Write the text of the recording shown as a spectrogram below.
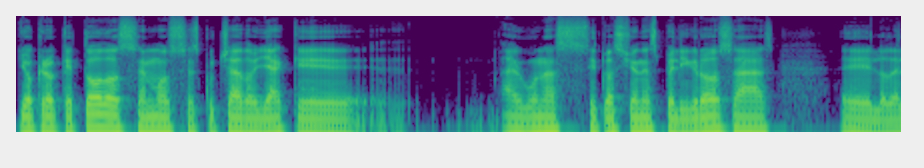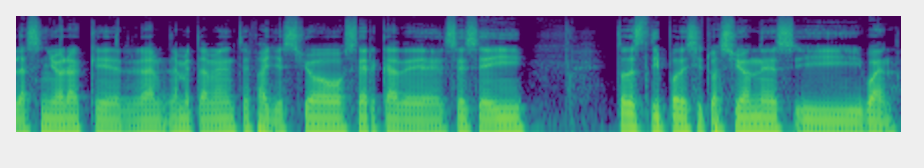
yo creo que todos hemos escuchado ya que algunas situaciones peligrosas, eh, lo de la señora que lamentablemente falleció cerca del CCI, todo este tipo de situaciones y bueno,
